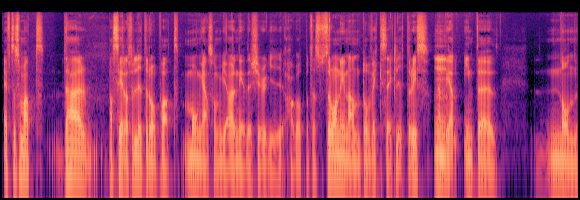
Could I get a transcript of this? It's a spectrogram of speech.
eftersom att det här baseras lite då på att många som gör nedre kirurgi har gått på testosteron innan, då växer klitoris en del. Inte någon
